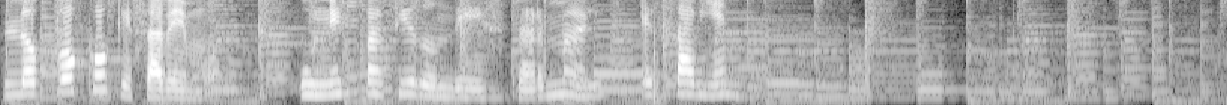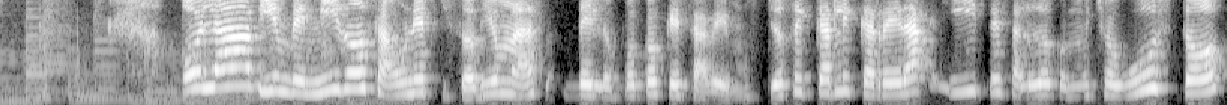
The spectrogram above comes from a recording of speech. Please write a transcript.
lo poco que sabemos. Un espacio donde estar mal está bien. Hola, bienvenidos a un episodio más de Lo poco que sabemos. Yo soy Carly Carrera y te saludo con mucho gusto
